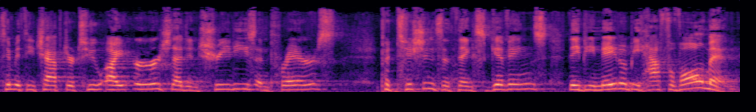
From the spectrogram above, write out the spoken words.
Timothy chapter 2 I urge that entreaties and prayers, petitions and thanksgivings, they be made on behalf of all men,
